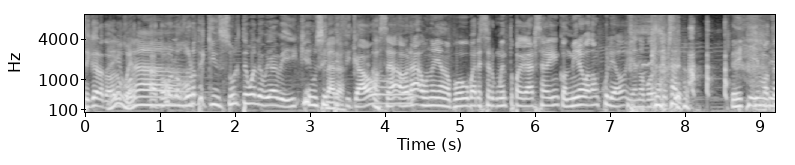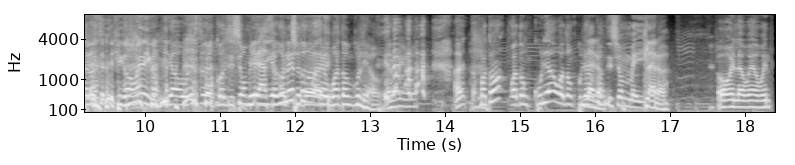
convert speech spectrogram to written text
que ahora a todos, Ay, los, gordos, a todos los gordos que insulten, weón, le voy a pedir que un Claro. certificado. O sea, ahora uno ya no puede ocupar ese argumento para cagarse a alguien con mira guatón culiado y ya no puede hacerse. Tenés que mostrarle un certificado médico. Mira, eso es condición Mira, médica. según tu esto madre. eres guatón culiao. Así que- A ver, guatón, guatón culiado, guatón culiado Claro, condición médica. Claro. Oh, la wea, buena,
